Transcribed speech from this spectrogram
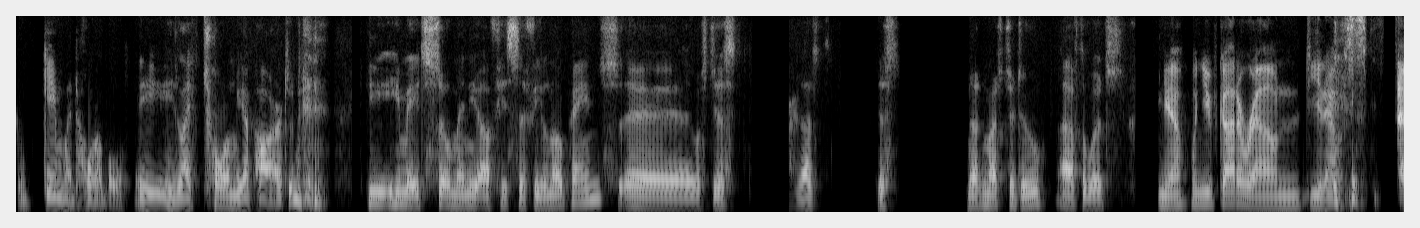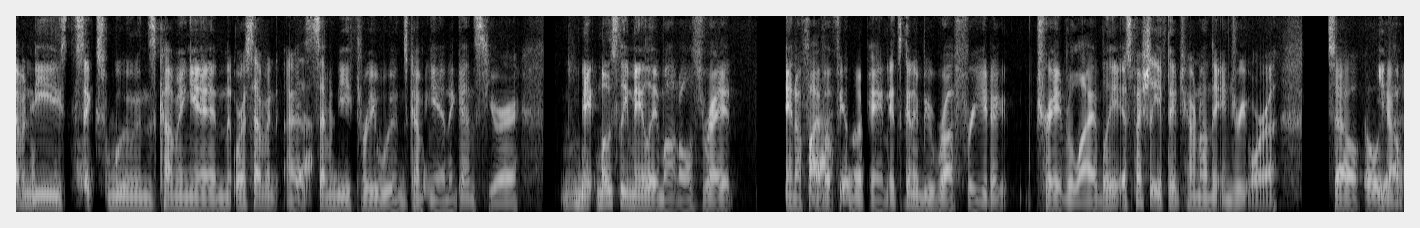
the game went horrible. He, he like tore me apart. he he made so many of his uh, feel no pains. Uh, it was just that's just not much to do afterwards. Yeah, when you've got around, you know, 76 wounds coming in or seven, uh, Yeah. 73 wounds coming in against your ma- mostly melee models, right? And a five Yeah. up feel no pain, it's going to be rough for you to trade reliably, especially if they turn on the injury aura. So, Oh, you yeah. know,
